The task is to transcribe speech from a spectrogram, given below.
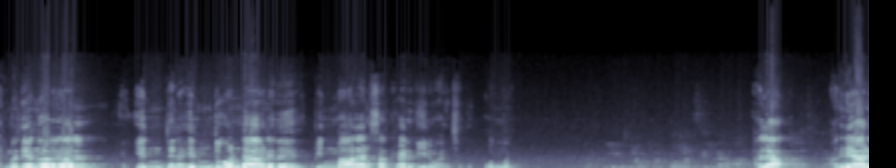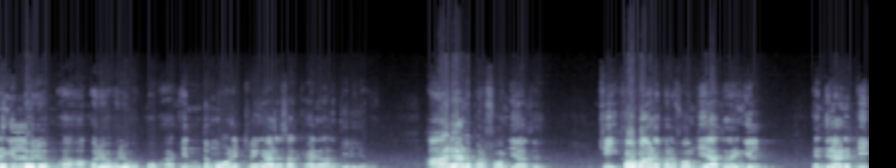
അഴിമതി എന്ന് പറഞ്ഞാൽ എന്തിന് എന്തുകൊണ്ടാണിത് പിന്മാറാൻ സർക്കാർ തീരുമാനിച്ചത്? ഒന്ന്. അല്ല അങ്ങനെയാണെങ്കിൽ ഒരു ഒരു ഒരു എന്ത് മോണിറ്ററിംഗ് ആണ് സർക്കാർ നടത്തിയിരിക്കുന്നത്? ആരാണ് പെർഫോം ചെയ്യാത്തത്? ടി കോമാണ് ആണ് പെർഫോം ചെയ്യാത്തതെങ്കിൽ എന്തിനാണ് ടി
